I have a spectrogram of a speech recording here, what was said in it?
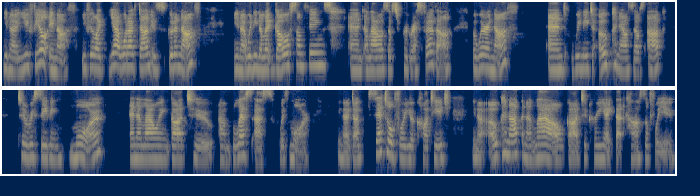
you know, you feel enough. You feel like, yeah, what I've done is good enough. You know, we need to let go of some things and allow ourselves to progress further, but we're enough and we need to open ourselves up to receiving more and allowing God to um, bless us with more. You know, don't settle for your cottage. You know, open up and allow God to create that castle for you.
